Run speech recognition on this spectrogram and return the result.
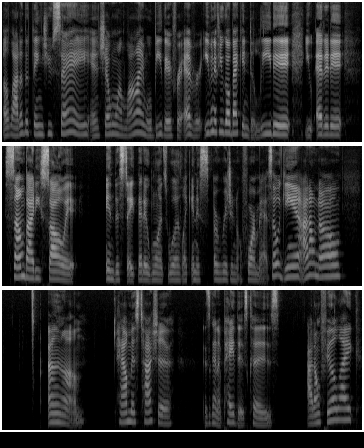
a lot of the things you say and show online will be there forever. Even if you go back and delete it, you edit it, somebody saw it in the state that it once was, like in its original format. So again, I don't know um how Miss Tasha is gonna pay this because I don't feel like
